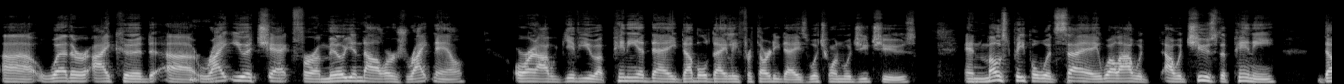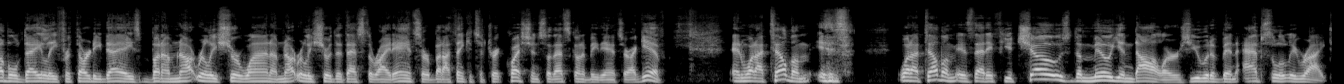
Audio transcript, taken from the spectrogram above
uh, whether I could uh, write you a check for a million dollars right now, or I would give you a penny a day, double daily for 30 days, which one would you choose? And most people would say, well, I would, I would choose the penny double daily for 30 days, but I'm not really sure why. And I'm not really sure that that's the right answer, but I think it's a trick question. So that's going to be the answer I give. And what I tell them is, what I tell them is that if you chose the million dollars, you would have been absolutely right.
